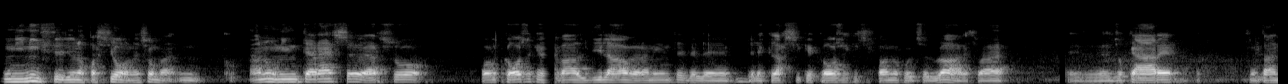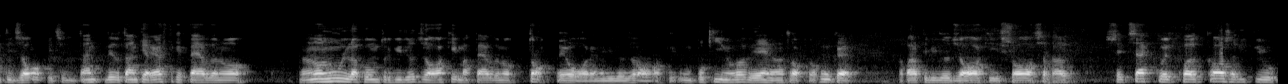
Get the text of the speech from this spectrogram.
un inizio di una passione, insomma, hanno un interesse verso qualcosa che va al di là veramente delle, delle classiche cose che si fanno col cellulare, cioè eh, giocare, sono tanti giochi, tanti, vedo tanti ragazzi che perdono, non ho nulla contro i videogiochi, ma perdono troppe ore nei videogiochi, un pochino va bene, ma troppo, comunque a parte i videogiochi, i social, se c'è quel qualcosa di più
